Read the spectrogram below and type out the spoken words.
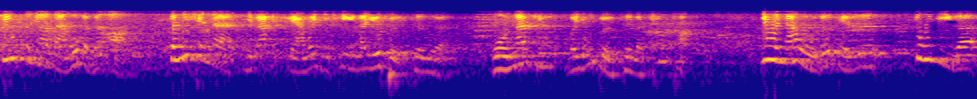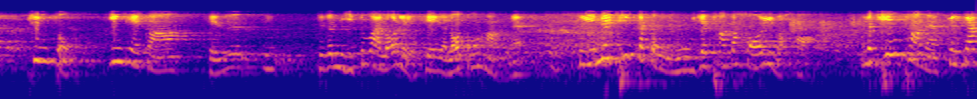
金子鸟呢，我不能啊。本身呢，伊拉两位年轻人呢有伴奏的，我呢就不用伴奏了，清唱。因为呢下头侪是多年的听众，应该讲侪是嗯这个耳朵啊老来塞的，老懂行的，所以没听得懂话剧唱得好与不好。那么清唱呢，更加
